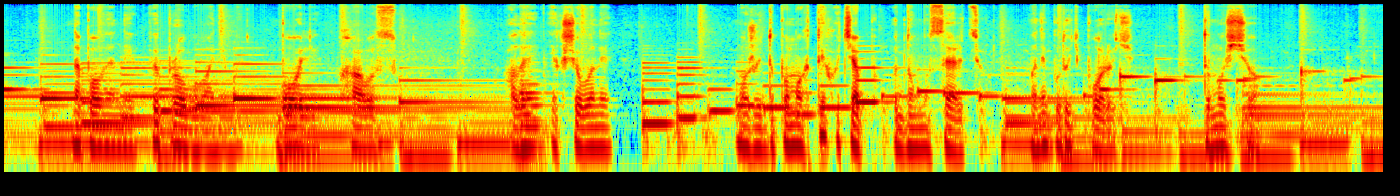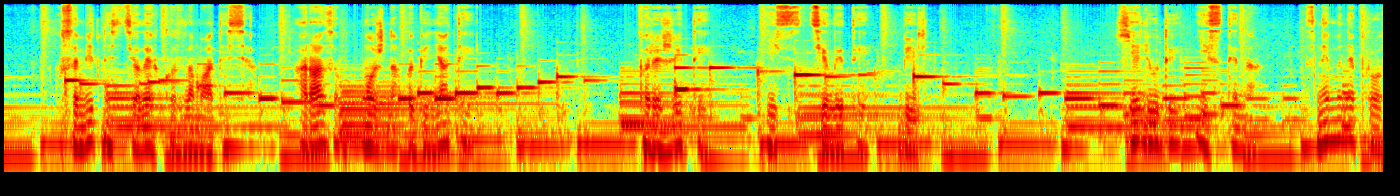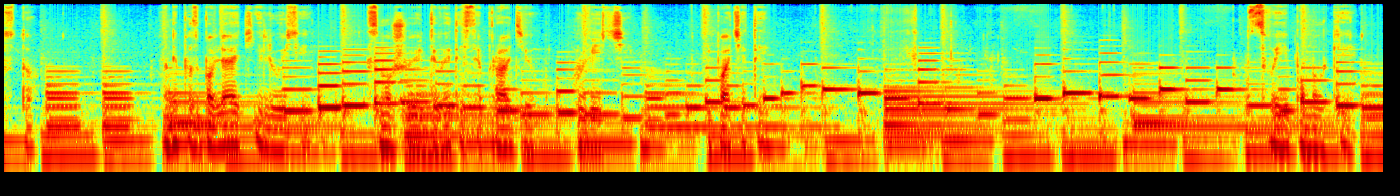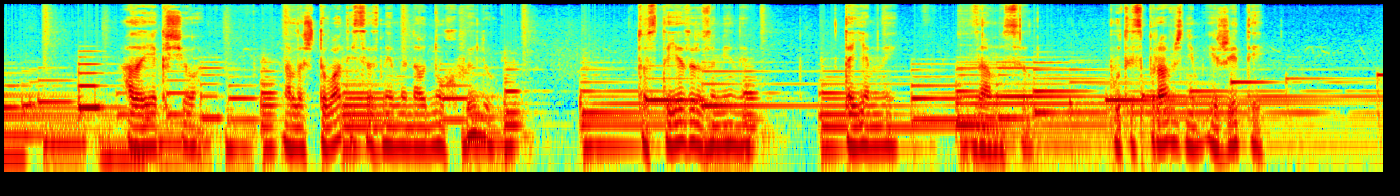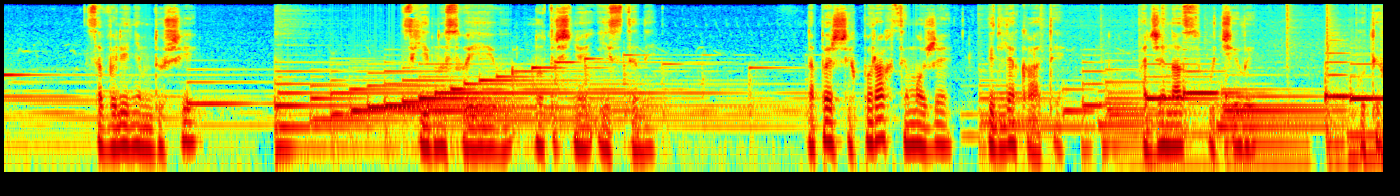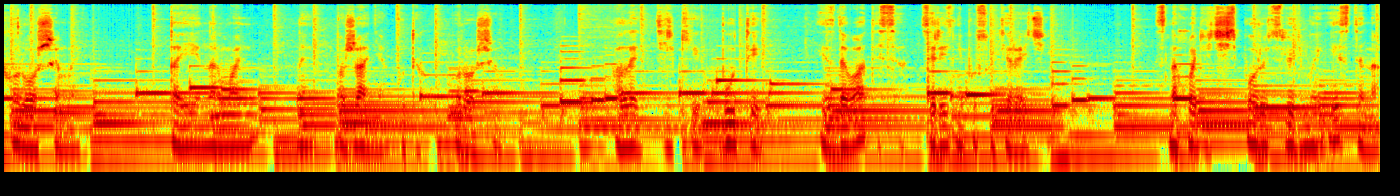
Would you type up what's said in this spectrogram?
наповнений випробуваннями, болі, хаосу. Але якщо вони можуть допомогти хоча б одному серцю, вони будуть поруч, тому що у самітності легко зламатися, а разом можна обійняти, пережити і зцілити біль. Є люди істина, з ними непросто. Вони позбавляють ілюзій, змушують дивитися правді у вічі і бачити свої помилки. Але якщо налаштуватися з ними на одну хвилю, то стає зрозумілим таємний замисел бути справжнім і жити за велінням душі згідно своєї внутрішньої істини. На перших порах це може відлякати, адже нас учили бути хорошими та є нормальне бажання бути хорошим. Але тільки бути і здаватися це різні по суті речі. Знаходячись поруч з людьми істина,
